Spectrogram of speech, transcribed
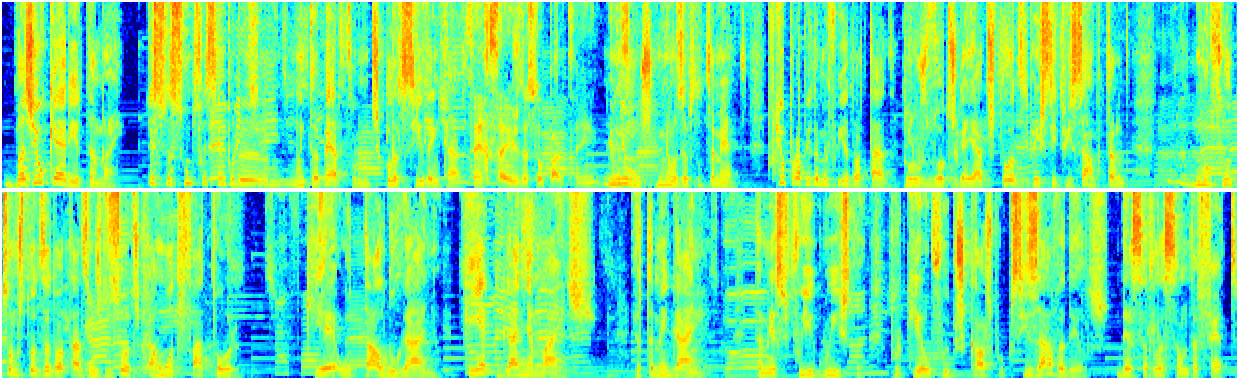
Mas eu quero ir também. Este assunto foi sempre eh, muito aberto, muito esclarecido em casa. Sem receios da sua parte? Em Nenhuns, nenhuns, absolutamente. Porque eu próprio também fui adotado pelos outros gaiatos todos e pela instituição. Portanto, no fundo, somos todos adotados uns dos outros. Há um outro fator, que é o tal do ganho. Quem é que ganha mais? Eu também ganho. Também fui egoísta, porque eu fui buscá-los porque precisava deles, dessa relação de afeto.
